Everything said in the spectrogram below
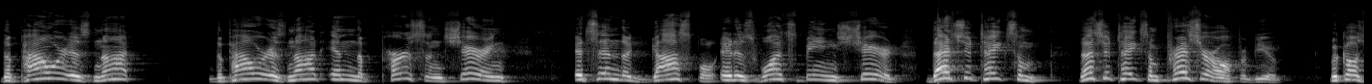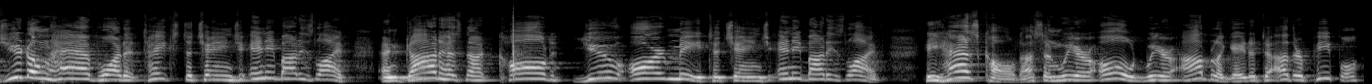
The power is not the power is not in the person sharing, it's in the gospel. It is what's being shared. That should take some that should take some pressure off of you because you don't have what it takes to change anybody's life. And God has not called you or me to change anybody's life. He has called us, and we are old. We are obligated to other people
